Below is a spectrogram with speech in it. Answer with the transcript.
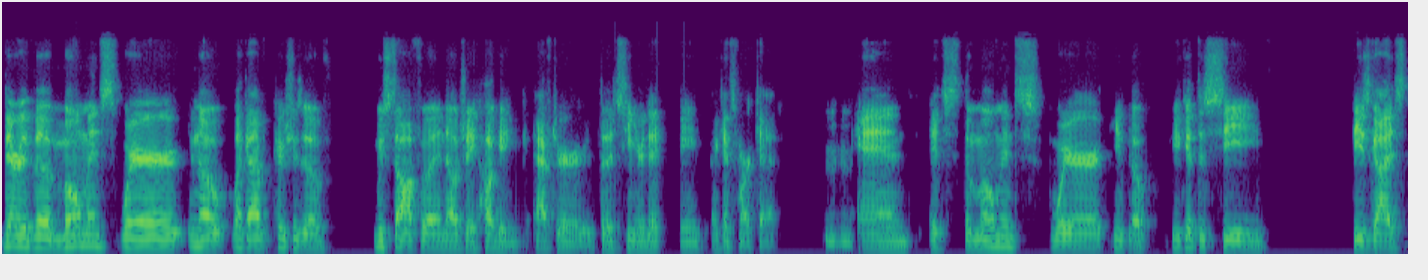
they're the moments where you know, like I have pictures of Mustapha and LJ hugging after the senior day game against Marquette. Mm-hmm. And it's the moments where, you know, you get to see these guys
